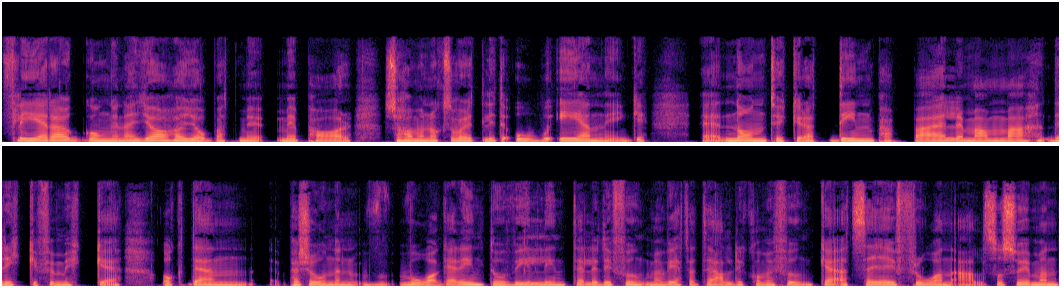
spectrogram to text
flera gånger när jag har jobbat med, med par så har man också varit lite oenig. Eh, någon tycker att din pappa eller mamma dricker för mycket och den personen vågar inte och vill inte eller det man vet att det aldrig kommer funka att säga ifrån alls och så är man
